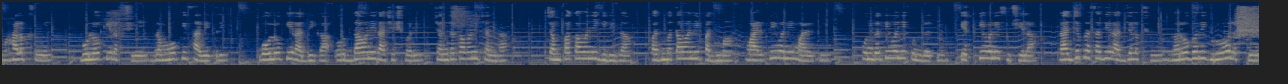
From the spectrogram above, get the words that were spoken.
महालक्ष्मी भूलोकी लक्ष्मी ब्रह्मोकी सावित्री गोलोकी राधिका वृद्धावणी राशेश्वरी चंद्रकावणी चंदा चंपकावणी गिरिजा पद्मतावानी पद्मा मालतीवनी मालती कुंदतीवनी कुंदती केतकीवणी सुशीला राज्यप्रसादी राज्यलक्ष्मी घरोघरी गृहलक्ष्मी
